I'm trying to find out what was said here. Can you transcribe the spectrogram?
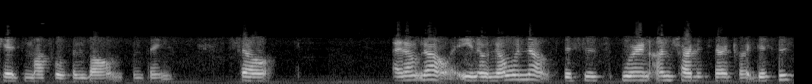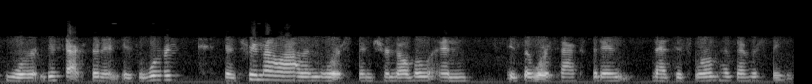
kids' muscles and bones and things. So I don't know. You know, no one knows. This is we're in uncharted territory. This is wor- This accident is worse than Three Mile Island, worse than Chernobyl, and is the worst accident that this world has ever seen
